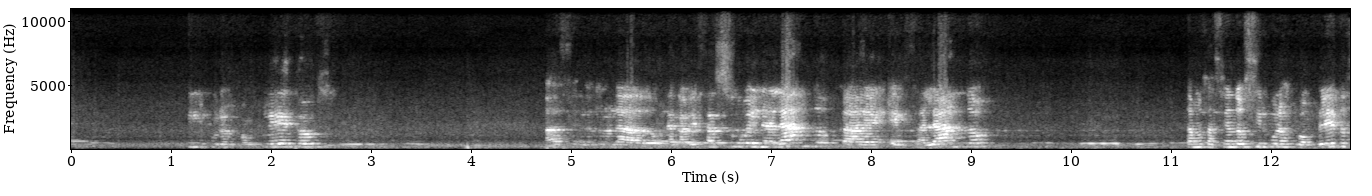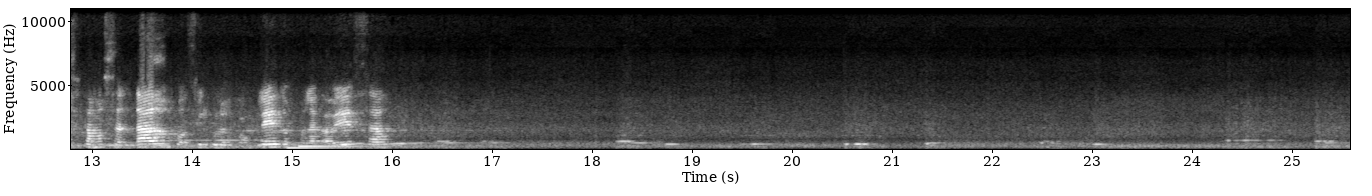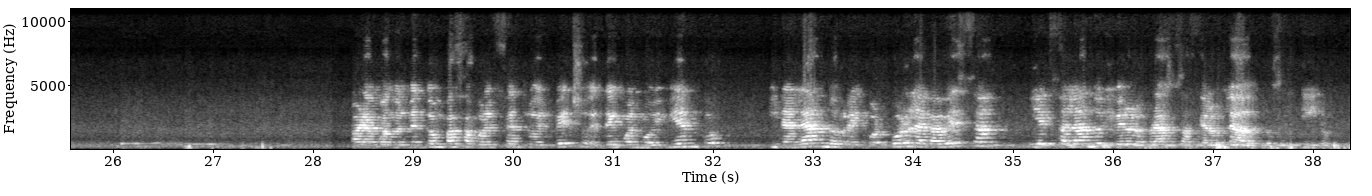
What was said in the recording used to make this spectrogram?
círculos completos. Hacia el otro lado. La cabeza sube inhalando, cae exhalando. Estamos haciendo círculos completos, estamos sentados con círculos completos con la cabeza. Ahora, cuando el mentón pasa por el centro del pecho, detengo el movimiento. Inhalando, reincorporo la cabeza y exhalando, libero los brazos hacia los lados, los estiro.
